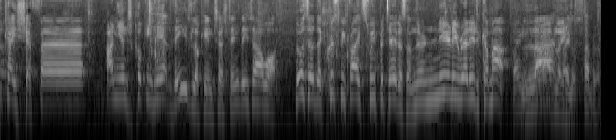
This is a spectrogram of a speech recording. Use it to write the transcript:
Okay, Chef. Uh, onions cooking here. These look interesting. These are what? Those are the crispy fried sweet potatoes, and they're nearly ready to come out. They look, Lovely. They look fabulous.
